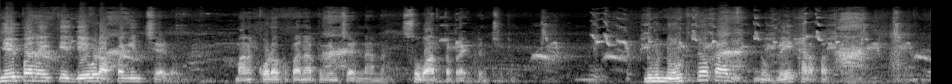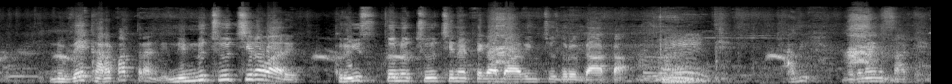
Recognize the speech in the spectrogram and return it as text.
ఏ పని అయితే దేవుడు అప్పగించాడు మనకు కూడా ఒక పని అప్పగించాడు నాన్న సువార్త ప్రకటించడం. నువ్వు నోటితో కాదు నువ్వే కరపత్రం నువ్వే కరపత్రాన్ని. నిన్ను చూచిన వారు క్రీస్తును చూచినట్టుగా భావించుదురు గాక. అది నిజమైన సాక్ష్యం.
